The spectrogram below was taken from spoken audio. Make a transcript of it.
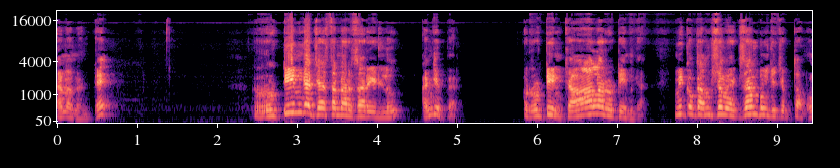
అని అంటే రొటీన్గా చేస్తున్నారు సార్ వీళ్ళు అని చెప్పారు. రొటీన్ చాలా రొటీన్గా. మీకు ఒక అంశం ఎగ్జాంపుల్కి చెప్తాను.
